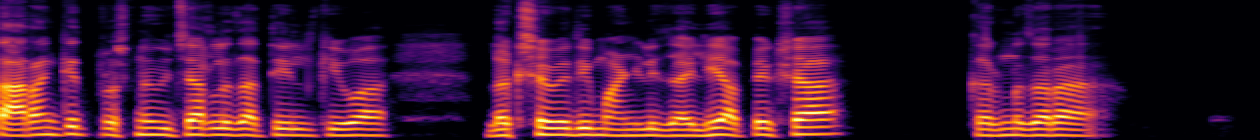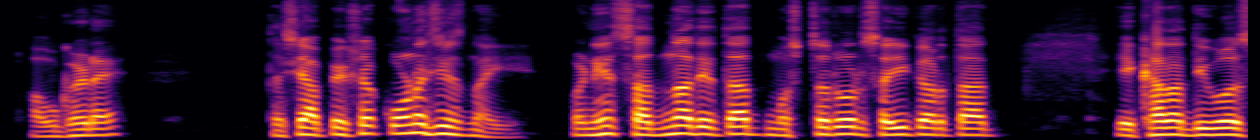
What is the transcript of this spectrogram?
तारांकित प्रश्न विचारले जातील किंवा लक्षवेधी मांडली जाईल ही अपेक्षा करणं जरा अवघड आहे. तशी अपेक्षा कोणाचीच नाही आहे पण हे सदना देतात मस्टरवर सही करतात एखादा दिवस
